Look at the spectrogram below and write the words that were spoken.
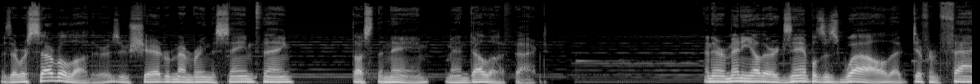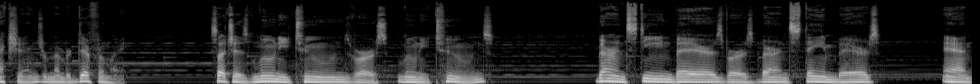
as there were several others who shared remembering the same thing, thus the name Mandela Effect. And there are many other examples as well that different factions remember differently, such as Looney Tunes versus Looney Tunes, Berenstein Bears versus Berenstain Bears, and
